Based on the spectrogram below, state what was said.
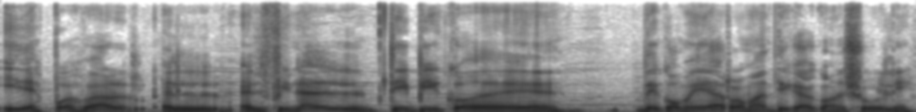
y después ver el, final típico de comedia romántica con Julie.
